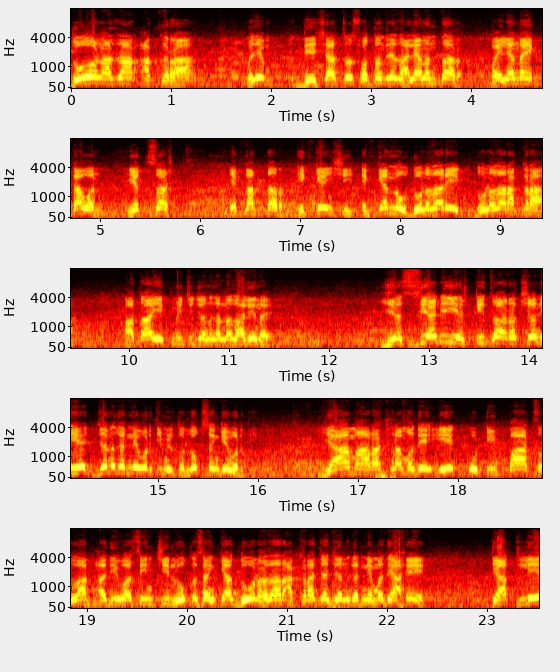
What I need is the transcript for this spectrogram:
दोन हजार अकरा म्हणजे देशाचं स्वातंत्र्य झाल्यानंतर पहिल्यांदा एक्कावन्न एकसष्ट एकाहत्तर एक्क्याऐंशी एक्क्याण्णव दोन हजार एक दोन हजार अकरा. आता एकवीसची जनगणना झाली नाही. एस सी आणि एस टीचं आरक्षण हे जनगणनेवरती मिळतं लोकसंख्येवरती. या महाराष्ट्रामध्ये एक कोटी पाच लाख आदिवासींची लोकसंख्या दोन हजार अकराच्या जनगणनेमध्ये आहे. त्यातले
